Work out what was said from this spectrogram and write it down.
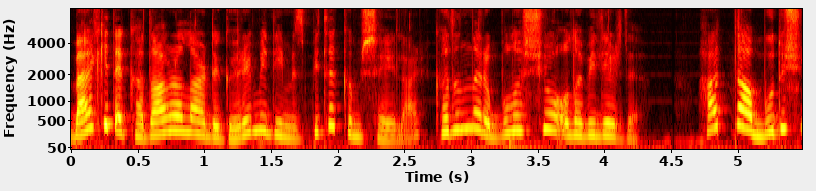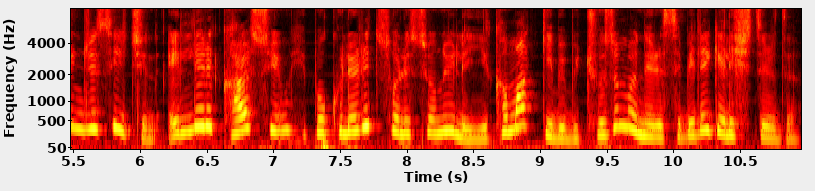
Belki de kadavralarda göremediğimiz bir takım şeyler kadınlara bulaşıyor olabilirdi. Hatta bu düşüncesi için elleri kalsiyum hipoklorit solüsyonu ile yıkamak gibi bir çözüm önerisi bile geliştirdi.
